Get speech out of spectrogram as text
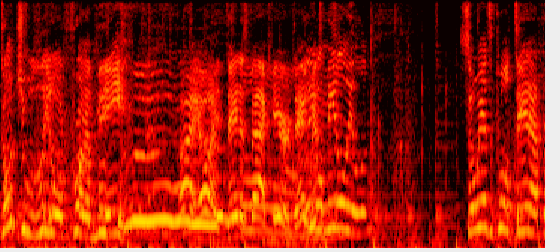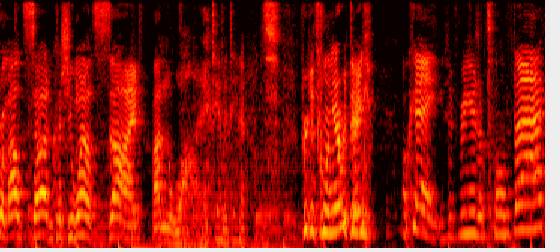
Don't you little in front of me! alright, alright, Dana's back here. Dang, we Little have to- meedle little. so we had to pull Dana from outside because she went outside. I don't know why. Damn it, Dana. Freaking screwing everything! Okay, use your fingers to pull back.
